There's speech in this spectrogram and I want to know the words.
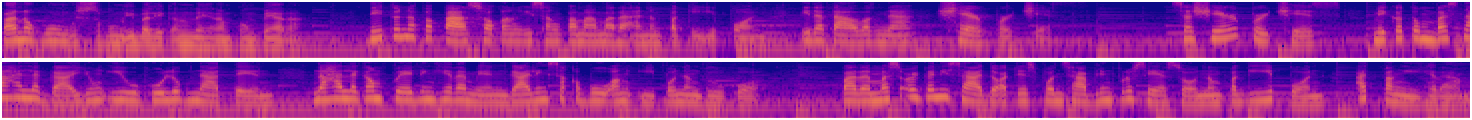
Paano kung gusto kong ibalik ang nahiram kong pera? Dito na papasok ang isang pamamaraan ng pag-iipon, tinatawag na share purchase. Sa share purchase, may katumbas na halaga yung iuhulog natin na halagang pwedeng hiramin galing sa kabuang ipon ng grupo para mas organisado at responsableng proseso ng pag-iipon at pangihiram.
